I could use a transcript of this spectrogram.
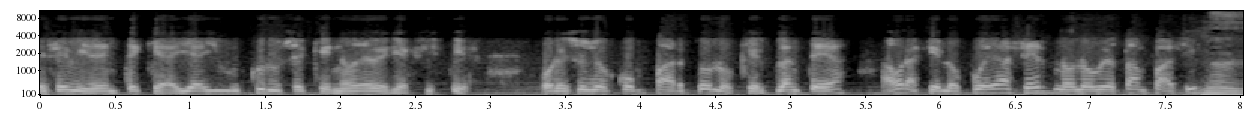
es evidente que ahí hay un cruce que no debería existir. Por eso yo comparto lo que él plantea. Ahora, que lo pueda hacer, no lo veo tan fácil, Ah.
